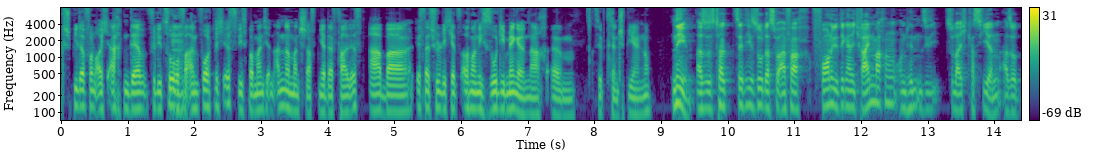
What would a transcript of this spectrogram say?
Spieler von euch achten, der für die Tore mhm. verantwortlich ist, wie es bei manchen anderen Mannschaften ja der Fall ist. Aber ist natürlich jetzt auch noch nicht so die Menge nach ähm, 17 Spielen. Ne? Nee, also es ist tatsächlich so, dass wir einfach vorne die Dinger nicht reinmachen und hinten sie zu leicht kassieren. Also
